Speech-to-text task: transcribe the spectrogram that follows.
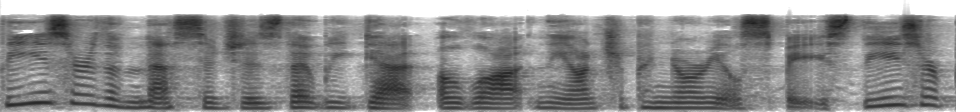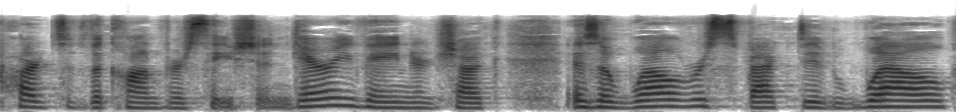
These are the messages that we get a lot in the entrepreneurial space. These are parts of the conversation. Gary Vaynerchuk is a well respected, well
